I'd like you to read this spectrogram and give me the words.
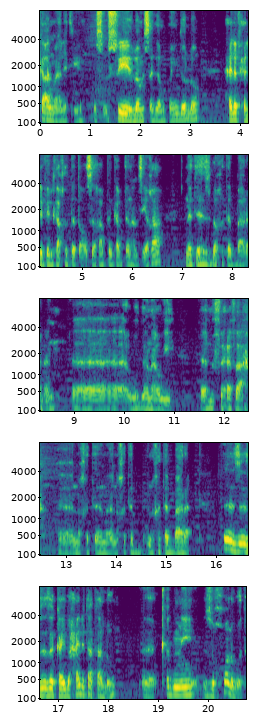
ከኣል ማለት እዩ እሱ ሎሚ ፀገም ኮይኑ ዘሎ ሕልፍ ሕልፍ ኢልካ ክልተ ጠቕሲ ካብተን ካብተን ኣምፂኢኻ ነቲ ህዝቢ ክተባርዕን ወገናዊ ምፍሕፋሕ ንክተባርዕ ዘካይዱ ሓይልታት ኣለዉ ቅድሚ ዝኾኑ ቦታ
